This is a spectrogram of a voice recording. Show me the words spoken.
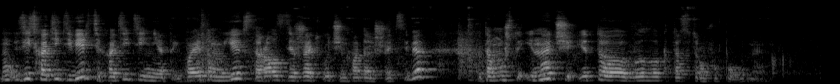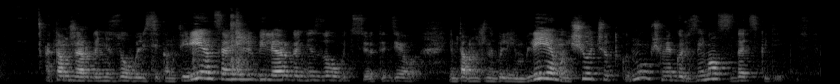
Ну, здесь хотите верьте, хотите нет. И поэтому я их старалась держать очень подальше от себя, потому что иначе это была катастрофа полная. А там же организовывались и конференции, они любили организовывать все это дело. Им там нужны были эмблемы, еще что-то. Ну, в общем, я говорю, занимался создательской деятельностью.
